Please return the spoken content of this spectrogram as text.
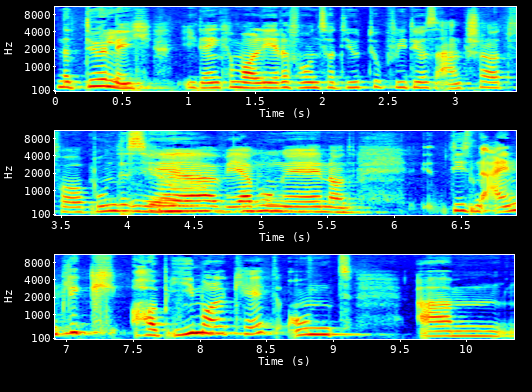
Natürlich, ich denke mal, jeder von uns hat YouTube-Videos angeschaut von Bundesheer, ja. Werbungen mhm. und diesen Einblick habe ich mal gehabt und ähm,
